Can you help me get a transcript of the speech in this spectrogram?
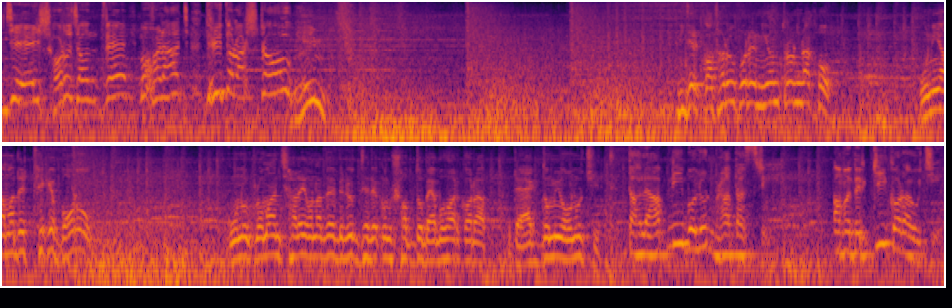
যে এই ষড়যন্ত্রে মহারাজ ধৃতরাষ্ট্র ভীম নিজের কথার উপরে নিয়ন্ত্রণ রাখো। উনি আমাদের থেকে বড়। কোনো প্রমাণ ছাড়াই ওনাদের বিরুদ্ধে এরকম শব্দ ব্যবহার করা এটা একদমই অনুচিত। তাহলে আপনিই বলুন ভ্রাতাশ্রী আমাদের কি করা উচিত?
